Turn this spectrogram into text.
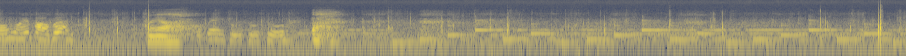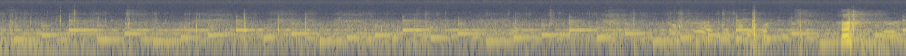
ขอหัวให้เปล่าเพื่อนไม่เอาเอาแป้งถูถูถูเอาเสื้อไม่ทำหรอวะฮะเสื้อไหน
